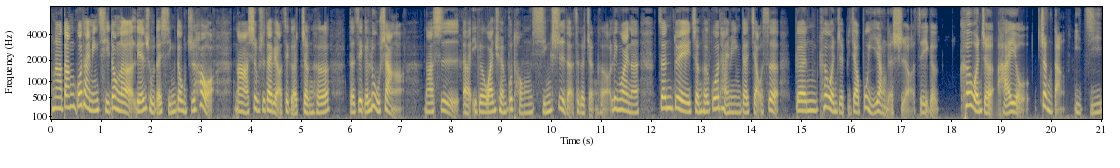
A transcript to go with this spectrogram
那当郭台铭启动了联署的行动之后哦，那是不是代表这个整合的这个路上啊？那是呃一个完全不同形式的这个整合。另外呢，针对整合郭台铭的角色跟柯文哲比较不一样的是哦，这个柯文哲还有政党以及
